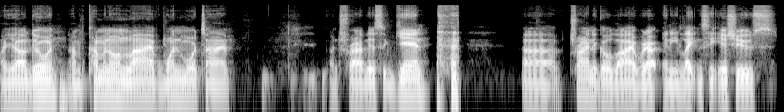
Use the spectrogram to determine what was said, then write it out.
How y'all doing? I'm coming on live one more time. Gonna try this again. uh, trying to go live without any latency issues.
